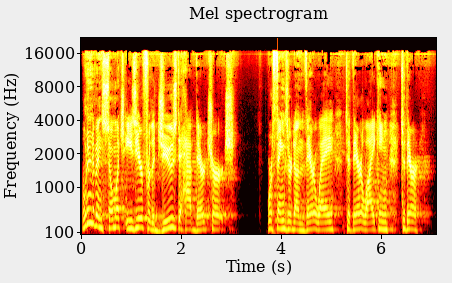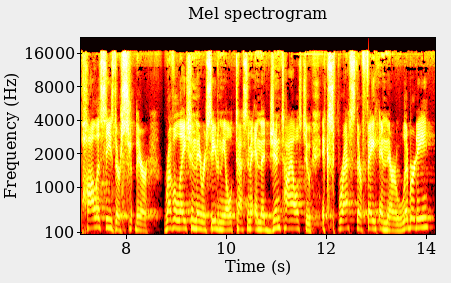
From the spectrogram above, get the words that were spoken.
Wouldn't it have been so much easier for the Jews to have their church where things are done their way, to their liking, to their policies, their, their revelation they received in the Old Testament, and the Gentiles to express their faith in their liberty?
